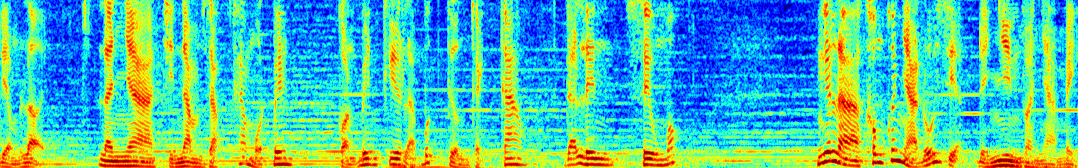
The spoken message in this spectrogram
điểm lợi là nhà chỉ nằm dọc theo một bên, còn bên kia là bức tường gạch cao đã lên siêu mốc. Nghĩa là không có nhà đối diện để nhìn vào nhà mình.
